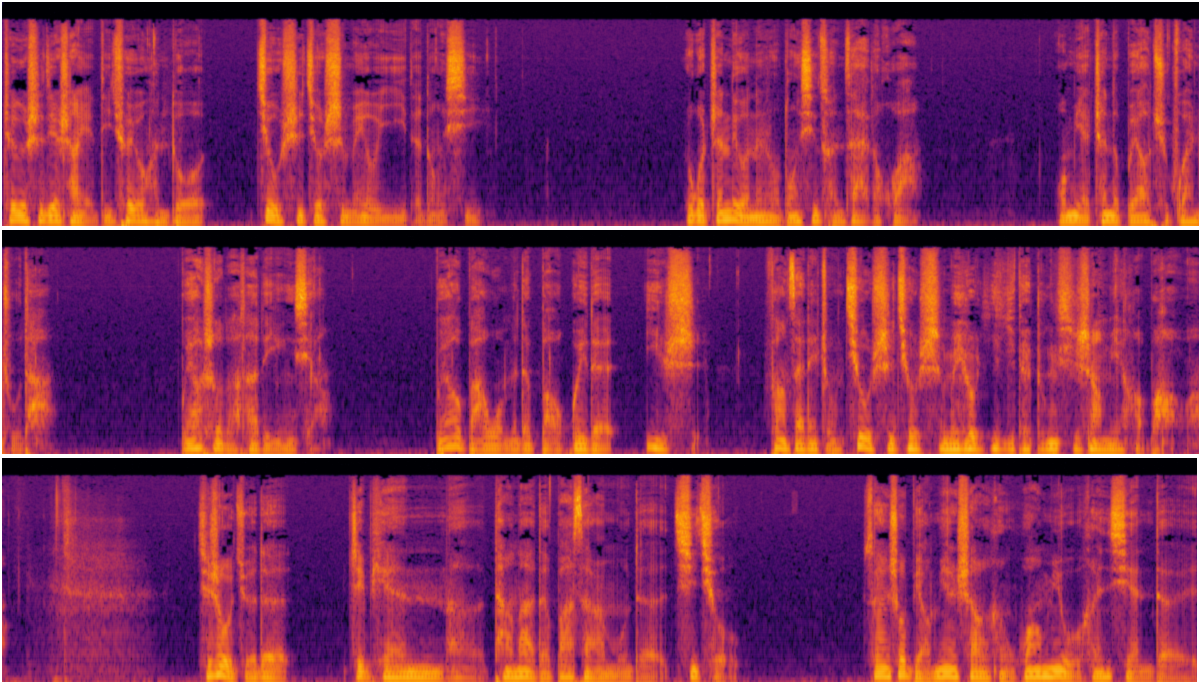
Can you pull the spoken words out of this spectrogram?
这个世界上也的确有很多就是就是没有意义的东西。如果真的有那种东西存在的话，我们也真的不要去关注它。不要受到它的影响，不要把我们的宝贵的意识放在那种就是就是没有意义的东西上面，好不好啊？其实我觉得这篇呃唐纳德·巴塞尔姆的《气球》，虽然说表面上很荒谬、很显得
